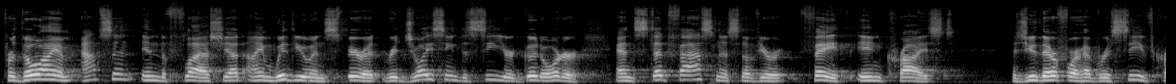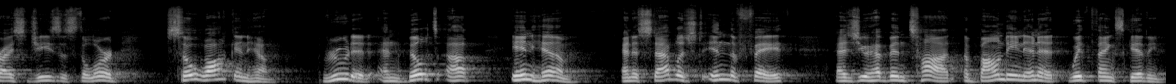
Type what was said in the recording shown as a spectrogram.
For though I am absent in the flesh, yet I am with you in spirit, rejoicing to see your good order and steadfastness of your faith in Christ. As you therefore have received Christ Jesus the Lord, so walk in him, rooted and built up in him, and established in the faith, as you have been taught, abounding in it with thanksgiving.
